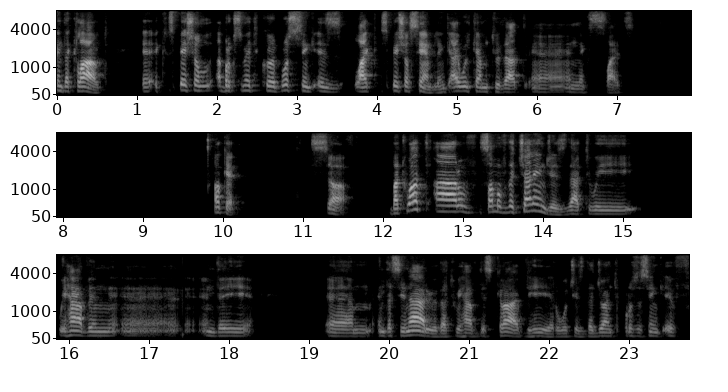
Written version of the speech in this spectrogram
in the cloud. Uh, spatial approximate query processing is like spatial sampling. I will come to that uh, in next slides. Okay. So but what are some of the challenges that we we have in uh, in the um, in the scenario that we have described here, which is the joint processing if,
